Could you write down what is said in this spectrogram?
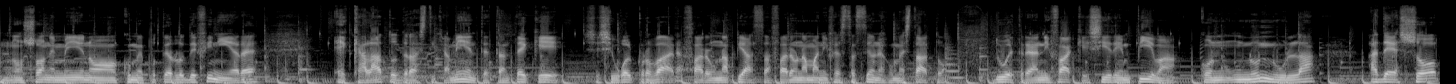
non so nemmeno come poterlo definire, è calato drasticamente, tant'è che se si vuole provare a fare una piazza, a fare una manifestazione come è stato due o tre anni fa che si riempiva con un non nulla, adesso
